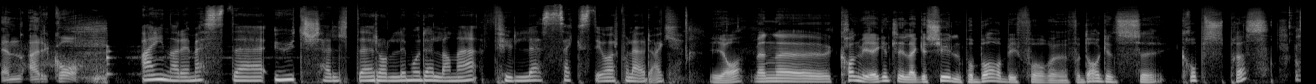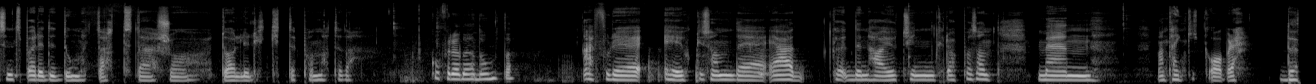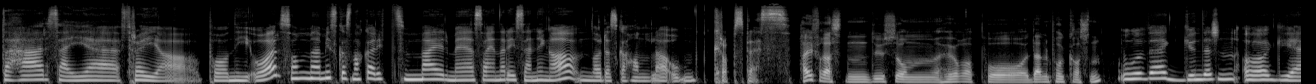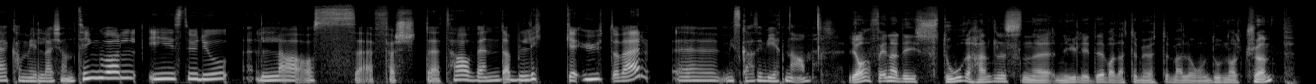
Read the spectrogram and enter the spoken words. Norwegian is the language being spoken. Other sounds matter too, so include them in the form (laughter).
NRK. En av de mest eh, utskjelte rollemodellene fyller 60 år på lørdag. Ja, men eh, kan vi egentlig legge skylden på Barbie for, eh, for dagens kroppspress? Jeg syns bare det er dumt at det er så dårlig rykte, på en måte, da. Hvorfor er det dumt, da? Nei, for det er jo ikke sånn det er. Den har jo tynn kropp og sånn, men man tenker ikke over det. Dette her sier Frøya på ni år, som vi skal snakke litt mer med seinere i sendinga, når det skal handle om kroppspress. Hei forresten, du som hører på denne podkasten. Ove Gundersen og Camilla Kjønn Tingvold i studio. La oss først ta og vende blikket utover. Eh, Vi skal til Vietnam. Ja, for en av de store hendelsene nylig, det var dette møtet mellom Donald Trump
